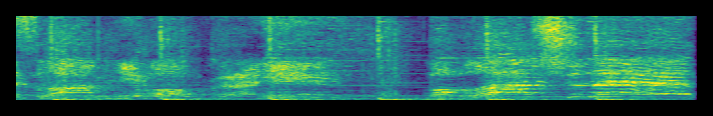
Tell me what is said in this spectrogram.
незламні, мов граніт, поплачне.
